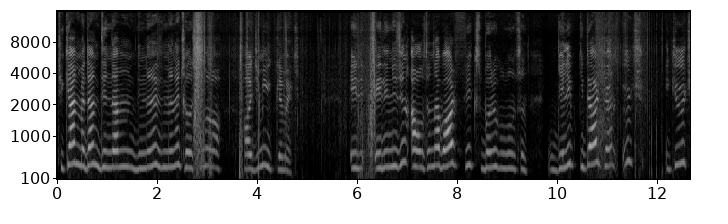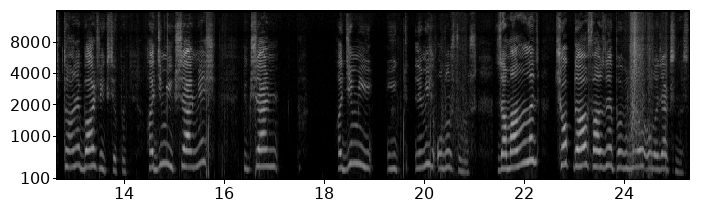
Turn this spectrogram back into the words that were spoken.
tükenmeden dinlen, dinlene dinlene çalışma hacmi yüklemek. El, elinizin altında bar fix barı bulunsun. Gelip giderken 3 2-3 tane bar fix yapın. Hacim yükselmiş. Yüksel hacim yüklemiş olursunuz. Zamanla çok daha fazla yapabiliyor olacaksınız.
